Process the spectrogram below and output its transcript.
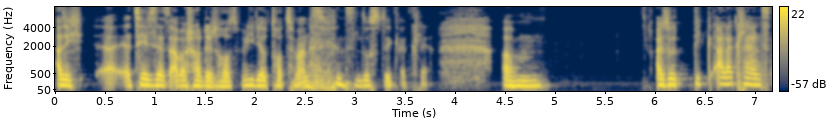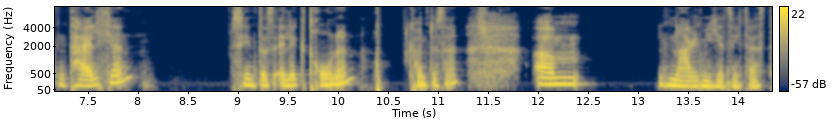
Also ich äh, erzähle es jetzt, aber schau dir das Video trotzdem an, ich finde es lustig erklärt. Ähm, also die allerkleinsten Teilchen sind das Elektronen, könnte sein. Ähm, nagel mich jetzt nicht fest,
